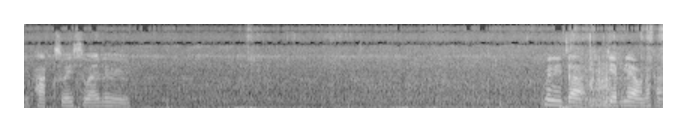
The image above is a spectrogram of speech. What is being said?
นี่ผักสวย ๆ เลยไม่ได้จะเก็บแล้วนะคะ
